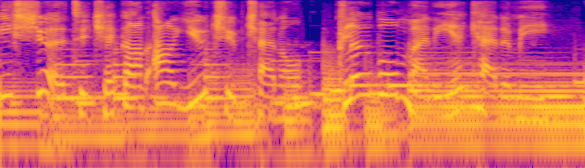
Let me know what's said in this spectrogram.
be sure to check out our YouTube channel, Global Money Academy.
